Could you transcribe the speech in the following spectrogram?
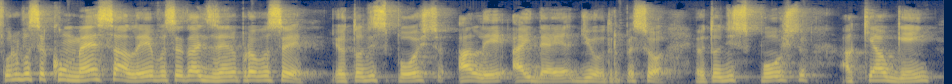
Quando você começa a ler, você está dizendo para você, eu estou disposto a ler a ideia de outra pessoa. Eu estou disposto a que alguém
